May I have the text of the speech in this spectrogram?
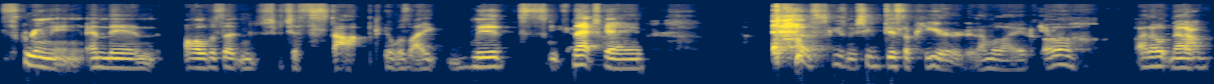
screaming, and then all of a sudden she just stopped. It was like mid snatch Yeah. game. Excuse me. She disappeared, and I'm like, Yeah. oh, I don't know.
